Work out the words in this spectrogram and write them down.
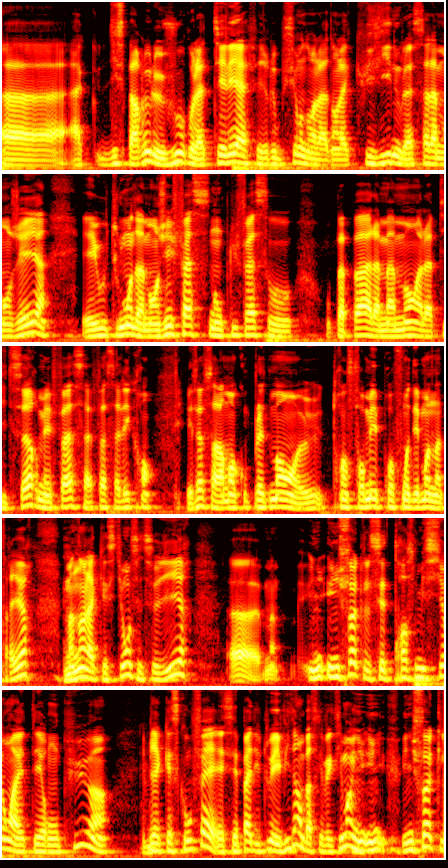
Euh, a disparu le jour où la télé a fait éruption dans la, dans la cuisine ou la salle à manger et où tout le monde a mangé face, non plus face au, papa, à la maman, à la petite sœur, mais face à, face à l'écran. Et ça, ça a vraiment complètement euh, transformé profondément l'intérieur. Maintenant, la question, c'est de se dire, euh, une, fois que cette transmission a été rompue, eh bien, qu'est-ce qu'on fait? Et c'est pas du tout évident parce qu'effectivement, une, fois que,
